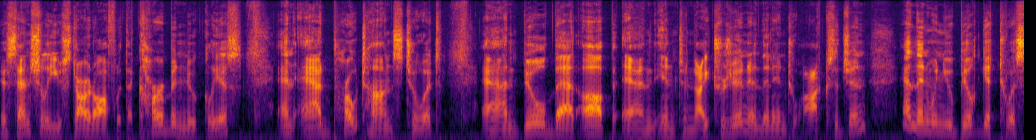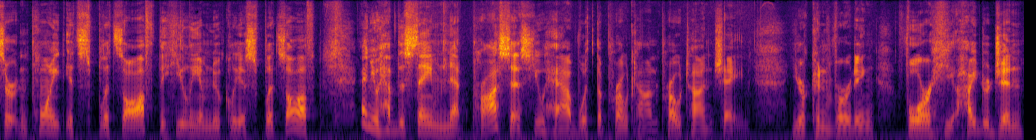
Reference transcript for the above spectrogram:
Essentially you start off with a carbon nucleus and add protons to it and build that up and into nitrogen and then into oxygen. And then when you build get to a certain point it splits off the helium nucleus splits off and you have the same net process you have with the proton proton chain. You're converting four hydrogen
